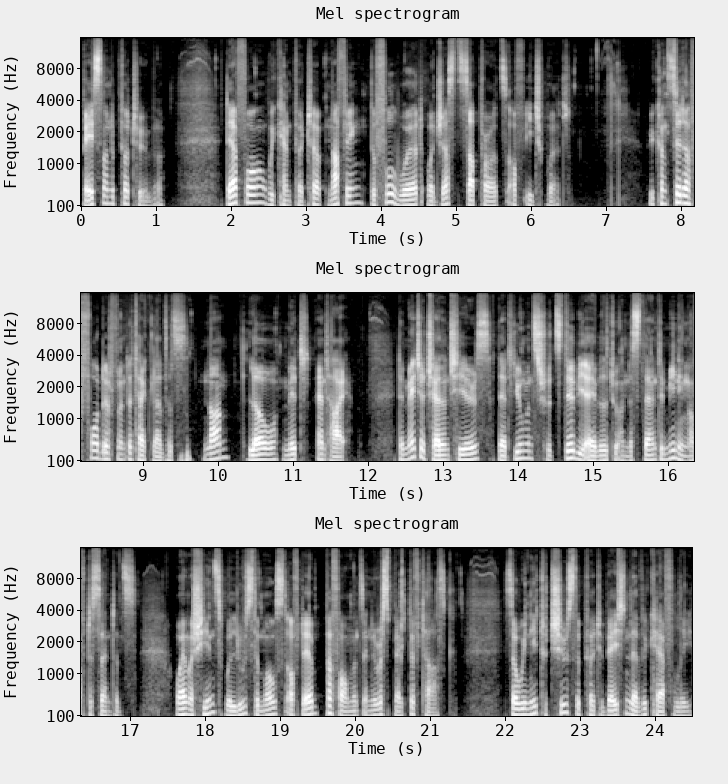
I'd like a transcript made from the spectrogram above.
based on the perturber. Therefore, we can perturb nothing, the full word or just subparts of each word. We consider four different attack levels, none, low, mid and high. The major challenge here is that humans should still be able to understand the meaning of the sentence, while machines will lose the most of their performance in the respective task. So we need to choose the perturbation level carefully.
